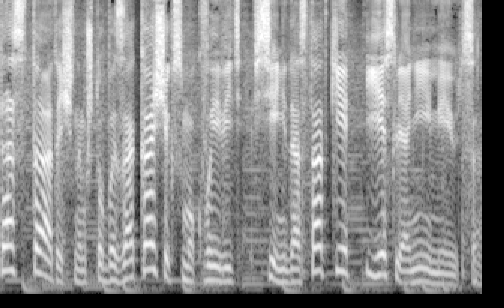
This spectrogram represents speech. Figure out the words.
достаточным, чтобы заказчик смог выявить все недостатки, если они имеются.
